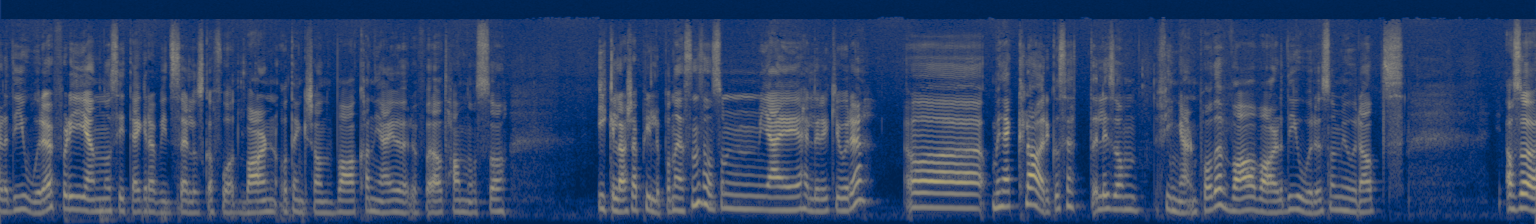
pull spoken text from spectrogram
er det de gjorde? Fordi igjen, nå sitter jeg gravid selv og skal få et barn og tenker sånn, hva kan jeg gjøre for at han også ikke lar seg pille på nesen, sånn som jeg heller ikke gjorde. Og, men jeg klarer ikke å sette liksom, fingeren på det. Hva var det de gjorde som gjorde at Altså,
